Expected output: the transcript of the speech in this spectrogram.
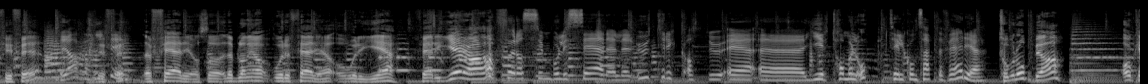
Fiffé? Ja, veldig. Det er ferie også. Det er blanding av ordet ferie og ordet je. Feriea! For å symbolisere eller uttrykke at du er, eh, gir tommel opp til konseptet ferie. Tommel opp, ja. Ok,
